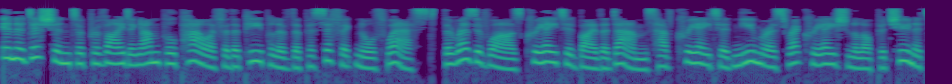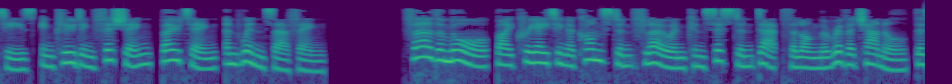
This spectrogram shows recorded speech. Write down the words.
In addition to providing ample power for the people of the Pacific Northwest, the reservoirs created by the dams have created numerous recreational opportunities, including fishing, boating, and windsurfing. Furthermore, by creating a constant flow and consistent depth along the river channel, the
